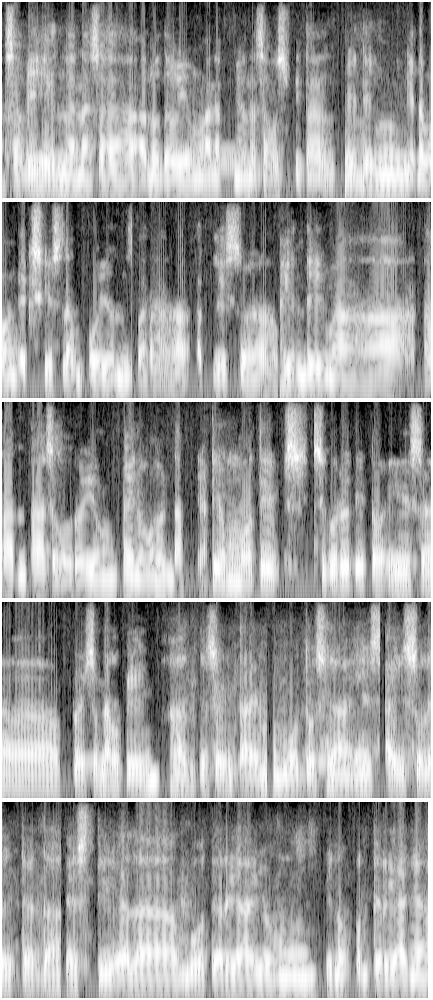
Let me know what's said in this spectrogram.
sabihin na nasa ano daw yung anak niya nasa hospital. Pwedeng ginawang excuse lang po yun para at least uh, hindi mataranta siguro yung hinuhold up niya. Yung motives siguro dito is uh, personal gain. At the same time, modus niya is isolated uh, STL uh, booth area yung pinupunteriya niya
